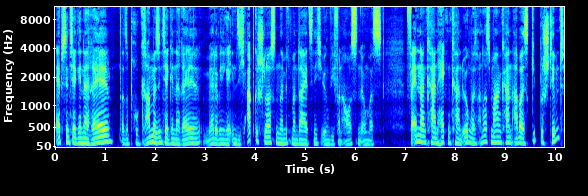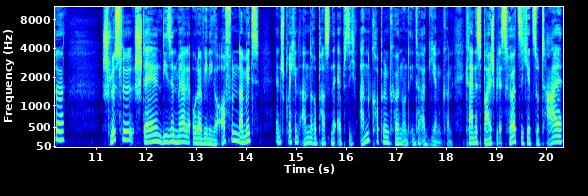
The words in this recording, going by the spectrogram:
Apps sind ja generell, also Programme sind ja generell mehr oder weniger in sich abgeschlossen, damit man da jetzt nicht irgendwie von außen irgendwas verändern kann, hacken kann, irgendwas anderes machen kann. Aber es gibt bestimmte Schlüsselstellen, die sind mehr oder weniger offen, damit entsprechend andere passende Apps sich ankoppeln können und interagieren können. Kleines Beispiel, das hört sich jetzt total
